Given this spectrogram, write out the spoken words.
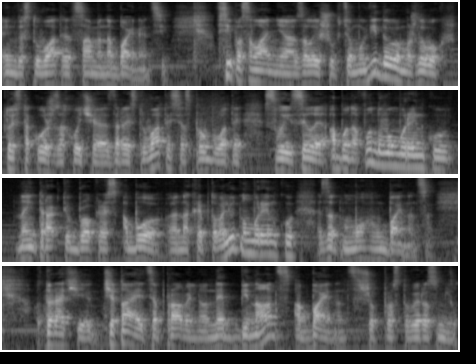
інвестувати саме на Binance. Всі посилання залишу в цьому відео. Можливо, хтось також захоче зареєструватися, спробувати свої сили або на фондовому ринку, на Interactive Brokers, або е, на криптовалютному ринку за допомогою Binance. До речі, читається правильно не Binance, а Binance, щоб просто ви розуміли.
